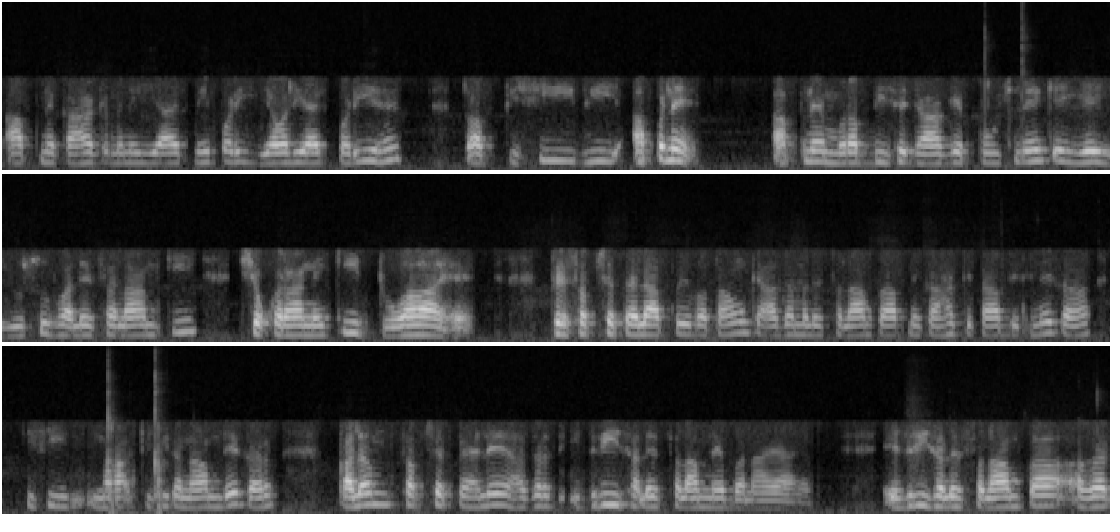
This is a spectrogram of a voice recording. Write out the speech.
آپ نے کہا کہ میں نے یہ آیت نہیں پڑھی، یہ والی آیت پڑھی ہے، تو آپ کسی بھی اپنے اپنے مربی سے جا کے پوچھ لیں کہ یہ یوسف علیہ السلام کی شکرانے کی دعا ہے۔ پھر سب سے پہلے آپ کو یہ بتاؤں کہ آدم علیہ السلام کا آپ نے کہا کتاب لکھنے کا کسی نا, کسی کا نام دے کر قلم سب سے پہلے حضرت ادریس علیہ السلام نے بنایا ہے۔ ادریس علیہ السلام کا اگر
